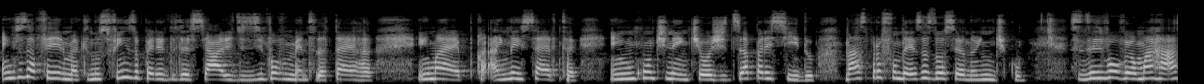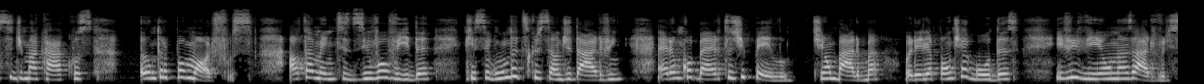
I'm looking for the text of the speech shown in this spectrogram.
Engels afirma que nos fins do período terciário de desenvolvimento da Terra, Terra, em uma época ainda incerta, em um continente hoje desaparecido, nas profundezas do Oceano Índico, se desenvolveu uma raça de macacos antropomorfos, altamente desenvolvida, que, segundo a descrição de Darwin, eram cobertos de pelo, tinham barba, orelha pontiagudas e viviam nas árvores.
